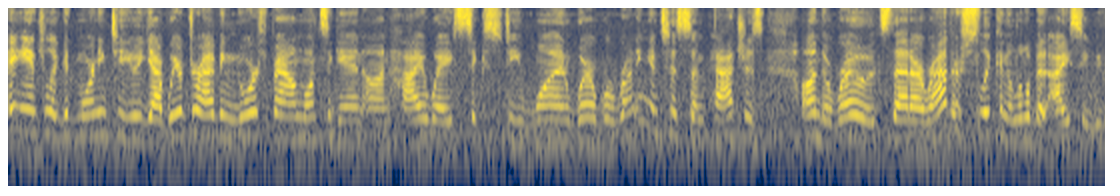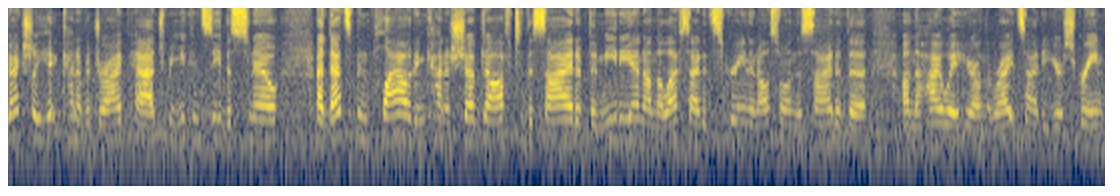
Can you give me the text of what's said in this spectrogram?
Hey Angela, good morning to you. Yeah, we're driving northbound once again on Highway 61 where we're running into some patches on the roads that are rather slick and a little bit icy. We've actually hit kind of a dry patch, but you can see the snow uh, that's been plowed and kind of shoved off to the side of the median on the left side of the screen and also on the side of the on the highway here on the right side of your screen.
